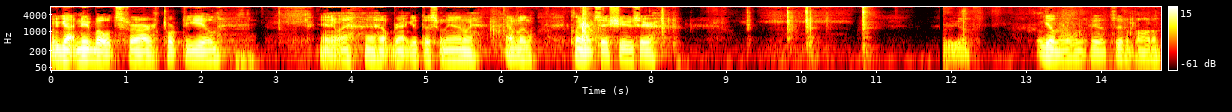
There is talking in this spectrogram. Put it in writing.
We've got new bolts for our torque to yield. Anyway, I helped Brent get this one in. We have little clearance issues here. You'll know when it hits the bottom.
